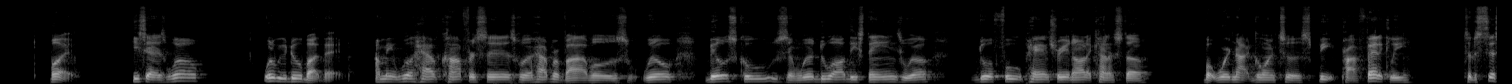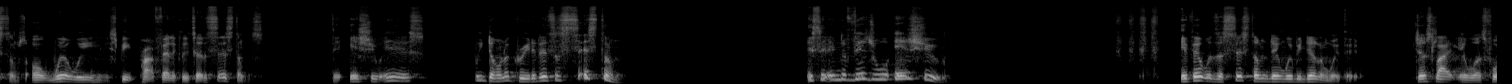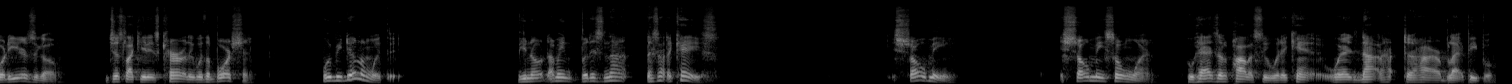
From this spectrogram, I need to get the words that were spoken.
but he says, "Well, what do we do about that?" I mean, we'll have conferences, we'll have revivals, we'll build schools, and we'll do all these things. We'll do a food pantry and all that kind of stuff. But we're not going to speak prophetically to the systems, or will we speak prophetically to the systems? The issue is we don't agree that it's a system. It's an individual issue. If it was a system, then we'd be dealing with it, just like it was 40 years ago. just like it is currently with abortion. We'd be dealing with it. You know, I mean, but it's not. That's not the case. Show me. Show me someone who has a policy where they can't, where it's not to hire black people.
